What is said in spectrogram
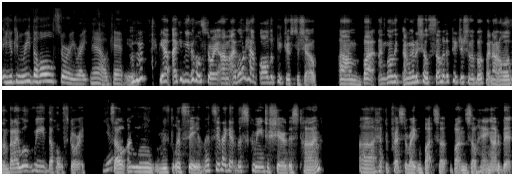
you can read the whole story right now, can't you? Mm-hmm. Yeah, I can read the whole story. Um, I won't have all the pictures to show, um, but I'm going to I'm going to show some of the pictures from the book, but not all of them. But I will read the whole story. Yeah. So um, let's see. Let's see if I get the screen to share this time. Uh, I have to press the right button, so, button, so hang on a bit.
